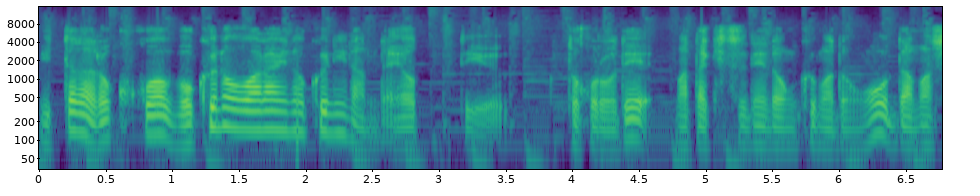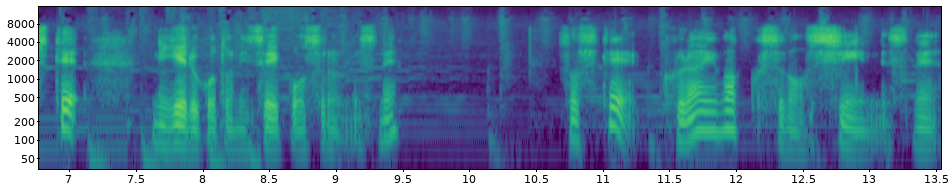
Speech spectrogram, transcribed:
言っただろ、ここは僕の笑いの国なんだよっていうところで、またキツネ丼、クマ丼を騙して逃げることに成功するんですね。そして、クライマックスのシーンですね。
